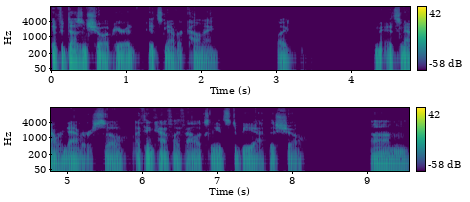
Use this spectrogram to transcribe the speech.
if it doesn't show up here, it, it's never coming. Like it's now or never. So I think Half Life Alyx needs to be at this show. Um,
